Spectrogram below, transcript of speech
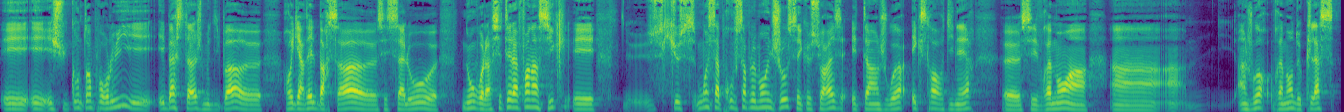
Et, et, et, je suis content pour lui. Et, et basta. Je me dis pas, regardez le Barça, c'est salaud. non, voilà, c'était la fin d'un cycle. Et ce que moi, ça prouve simplement une chose, c'est que Suarez est un joueur extraordinaire. c'est vraiment un, un un joueur vraiment de classe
